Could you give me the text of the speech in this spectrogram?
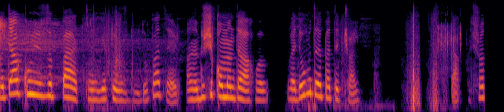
Ну, дякую за пети. Я теж люблю пети. А напишіть в коментарях, ви, ви любите пити чай? Так, що?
